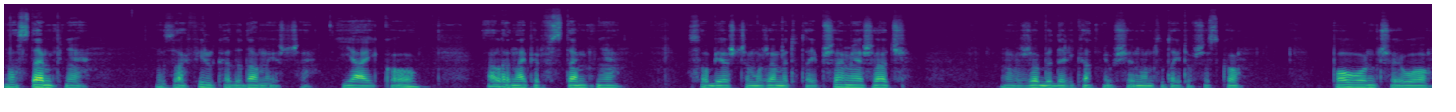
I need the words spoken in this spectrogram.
Następnie za chwilkę dodamy jeszcze jajko, ale najpierw wstępnie sobie jeszcze możemy tutaj przemieszać, żeby delikatnie już się nam tutaj to wszystko połączyło.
